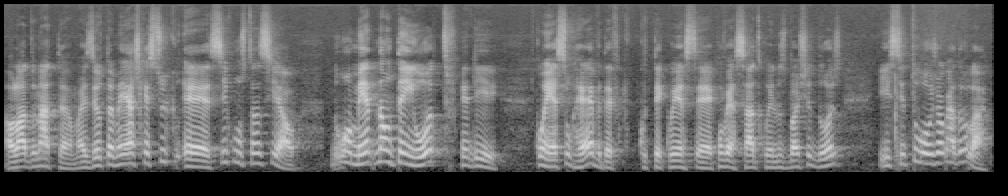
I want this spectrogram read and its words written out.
Ao lado do Natan. Mas eu também acho que é, é, circunstancial. No momento não tem outro, ele conhece o Hever, deve ter conhece, é, conversado com ele nos bastidores e situou o jogador lá.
